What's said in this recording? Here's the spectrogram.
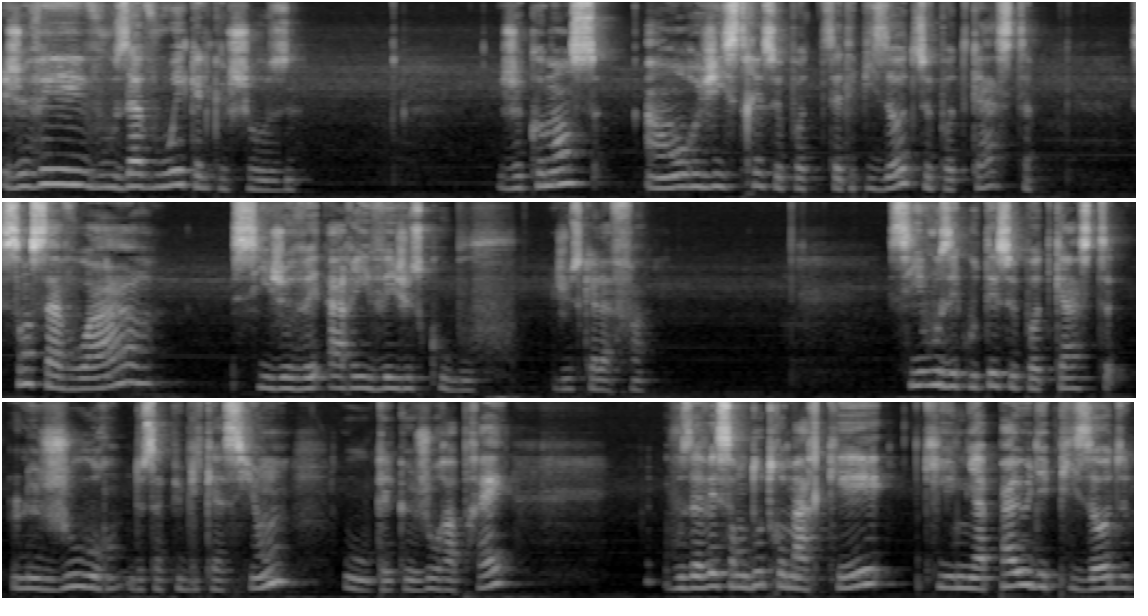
Je vais vous avouer quelque chose. Je commence à enregistrer ce cet épisode, ce podcast, sans savoir si je vais arriver jusqu'au bout, jusqu'à la fin. Si vous écoutez ce podcast le jour de sa publication ou quelques jours après, vous avez sans doute remarqué qu'il n'y a pas eu d'épisode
